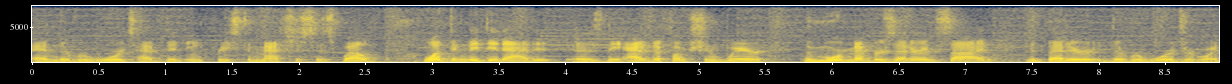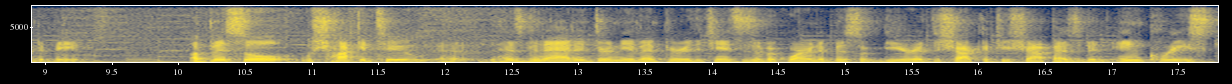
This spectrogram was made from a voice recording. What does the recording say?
and the rewards have been increased to match this as well. One thing they did add is they added a function where the more members that are inside, the better the rewards are going to be. Abyssal 2 uh, has been added during the event period. The chances of acquiring Abyssal gear at the 2 shop has been increased.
